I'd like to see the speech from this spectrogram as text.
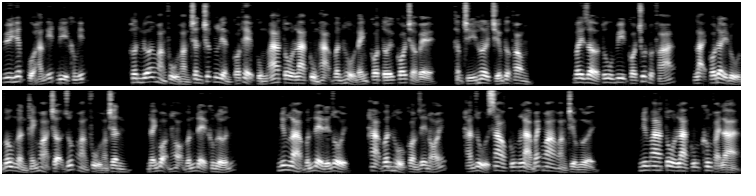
uy hiếp của hắn ít đi không ít. Hơn nữa hoàng phủ Hoàng chân trước liền có thể cùng a tô la cùng hạ vân hổ đánh có tới có trở về, thậm chí hơi chiếm thượng phong. Bây giờ tu vi có chút đột phá, lại có đầy đủ vô ngần thánh hỏa trợ giúp hoàng phủ hoàng chân, đánh bọn họ vấn đề không lớn. Nhưng là vấn đề đến rồi, hạ vân hổ còn dễ nói hắn dù sao cũng là bách hoa hoàng triều người. Nhưng a tô la cũng không phải là,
